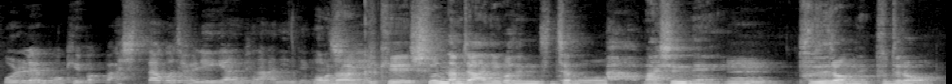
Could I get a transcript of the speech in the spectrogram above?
원래 뭐 이렇게 막 맛있다고 잘 얘기하는 편 아닌데. 어 그치? 나 그렇게 쉬운 남자 아니거든 진짜로 아, 맛있네 음. 부드럽네 부드러워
